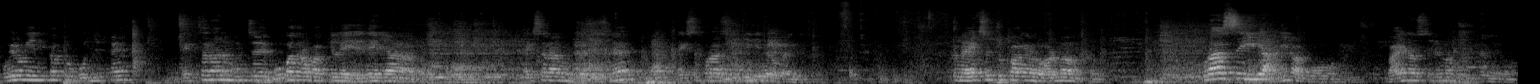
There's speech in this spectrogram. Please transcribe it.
도형이니까 또 뭔 짓 해? x라는 문자에 뭐가 들어갔길래 얘 되냐? x라는 문자 대신에 x 플러스 1이 들어가야 되지. 그러면 x축 방향으로 얼마만큼? 플러스 1이 아니라고 마이너스 1만큼 편이고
